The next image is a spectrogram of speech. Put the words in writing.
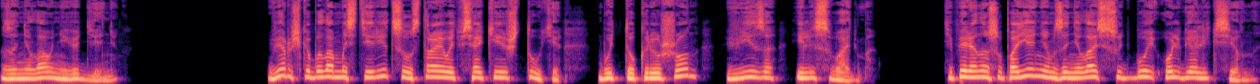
заняла у нее денег. Верочка была мастерица устраивать всякие штуки, будь то крюшон, виза или свадьба. Теперь она с упоением занялась судьбой Ольги Алексеевны.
